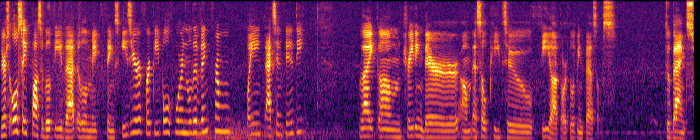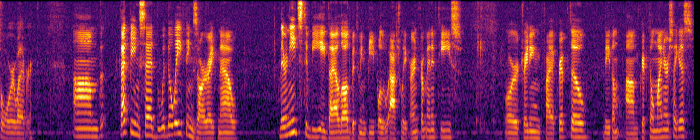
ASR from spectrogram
there's also a possibility that it'll make things easier for people who are living from playing Axie Infinity. Like um, trading their um, SLP to fiat or Philippine pesos to banks or whatever. Um, th- that being said, with the way things are right now, there needs to be a dialogue between people who actually earn from NFTs or trading via crypto, data um, crypto miners, I guess.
